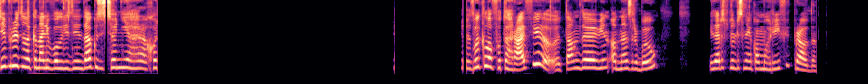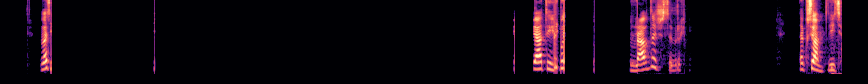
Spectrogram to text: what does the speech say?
Всім привіт на каналі Володінний Дакус. Сьогодні я хочу виклав фотографію е, там, де він одне зробив. І зараз подивлюсь на якому гріфі, правда. 20... П'ятий гриф. Правда, чи це брехня? Так, все, дивіться.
